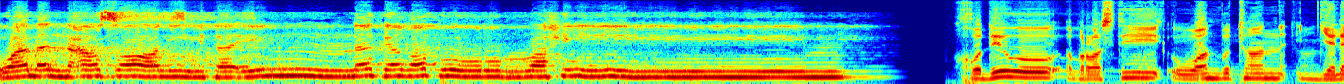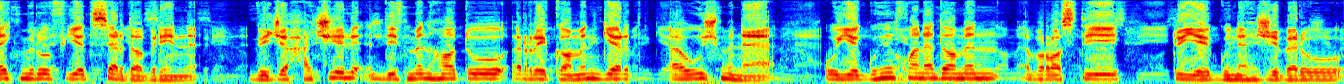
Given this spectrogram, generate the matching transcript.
ومن عصاني فإنك غفور رحيم. خودی و براستی وان بوتان گلک مروفیت سر دابرین ویجا حچیل دیف من هاتو ریکامن گرد اوش منه و یه گوه خوانه دامن براستی تو یه گنه جبرو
